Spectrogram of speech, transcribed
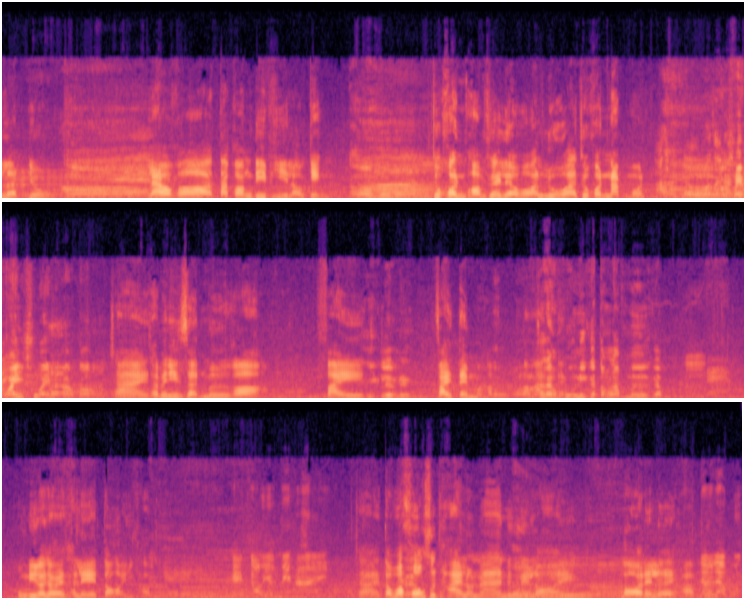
เลิศอยู่อ๋อแล้วก็ตากล้อง DP เราเก่งอ๋อทุกคนพร้อมช่วยเหลือเพราะว่ารู้ว่าทุกคนหนักหมดอะไรอย่างเงี้ยเออต้องใช้ไฟช่วยไหมครับต่อใช่ ถ้าเป็นอินเสิร์ตมือก็ไฟอีกเรื่องหนึ่งไฟเต็มอะครับต้องอัแสดดงเต็พรุ่งมนี้ก็ต้องรับมือกับแดดพรุ่งนี้เราจะไปทะเลต่ออีกครับ แผลเก่ายังไม่หาย ใช่ แต่ว่าโค้งสุดท้ายแล้วนะหนึ่งในร้อยรอได้เลยครับ แล้วแล้วผู้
